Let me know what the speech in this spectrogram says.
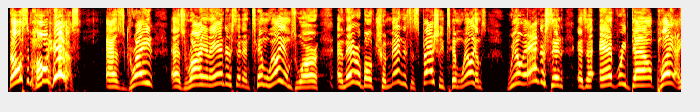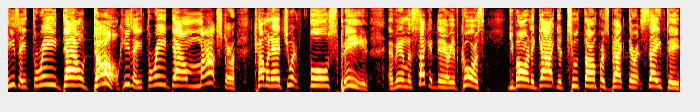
Those are some hard hitters as great as Ryan Anderson and Tim Williams were, and they were both tremendous, especially Tim Williams, Will Anderson is an every down player. He's a three down dog. He's a three down monster coming at you at full speed. And then in the secondary, of course, You've already got your two thumpers back there at safety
